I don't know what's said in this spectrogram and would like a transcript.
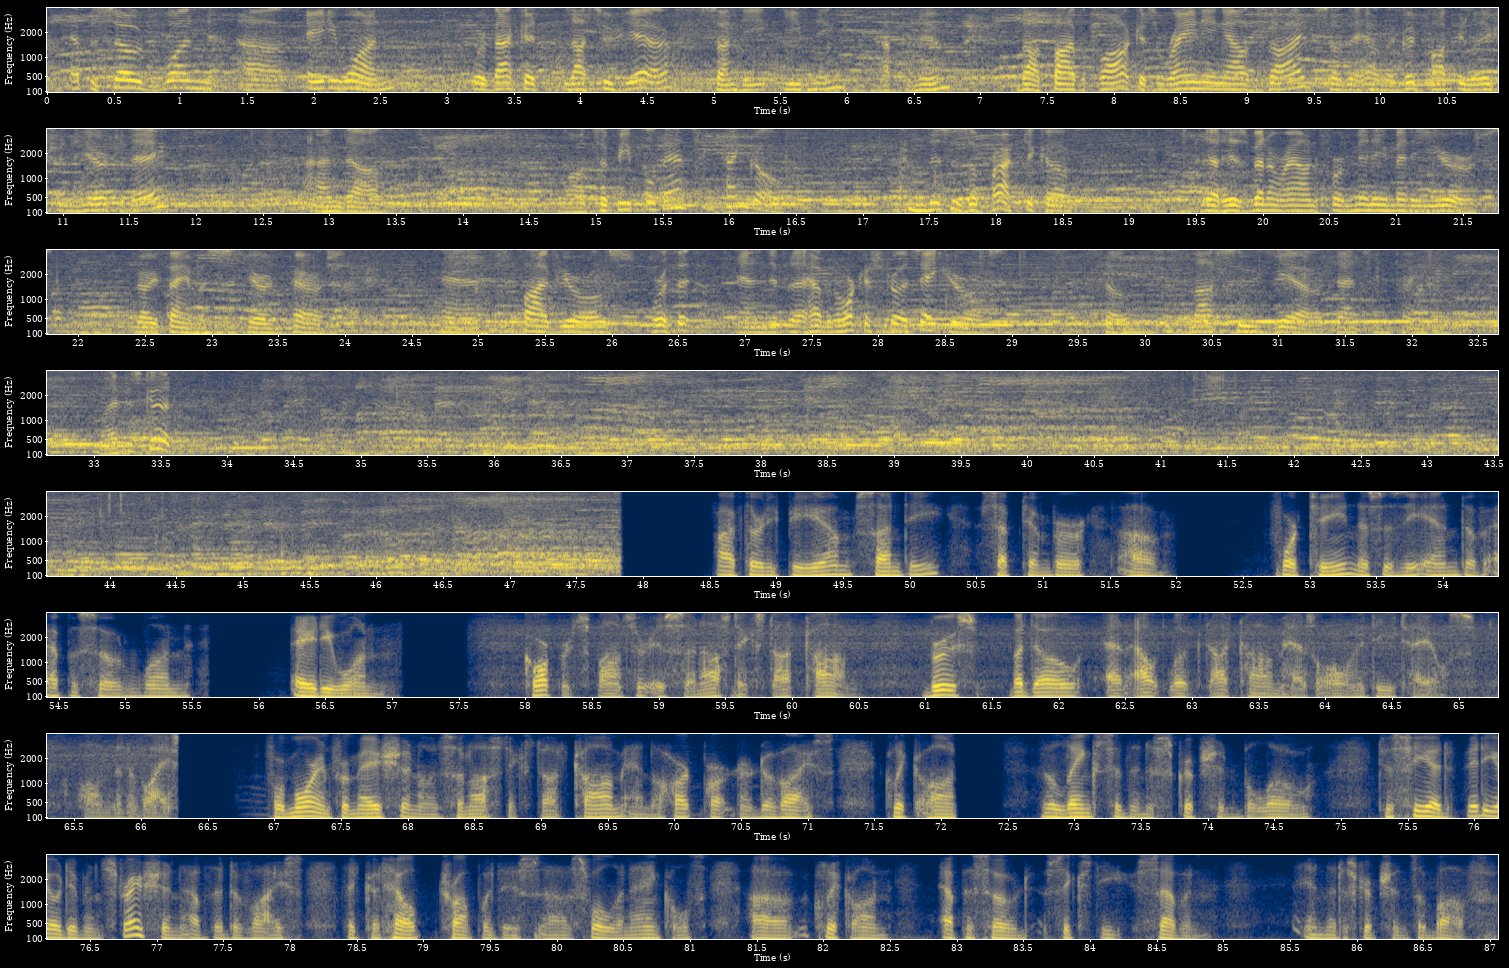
episode 181. We're back at La Soudière Sunday evening, afternoon, about 5 o'clock. It's raining outside, so they have a good population here today. And uh, lots of people dancing tango. And this is a practica that has been around for many, many years. Very famous here in Paris. And five euros worth it. And if they have an orchestra, it's eight euros. So this is La Soudière, dancing tango. Life is good. Five thirty p.m. Sunday, September um, 14. This is the end of episode 181. Corporate sponsor is Sonostics.com. Bruce Badeau at Outlook.com has all the details on the device. For more information on Sonostics.com and the Heart Partner device, click on the links in the description below. To see a video demonstration of the device that could help Trump with his uh, swollen ankles, uh, click on episode 67 in the descriptions above.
